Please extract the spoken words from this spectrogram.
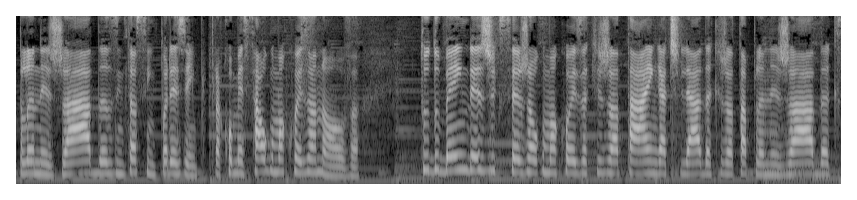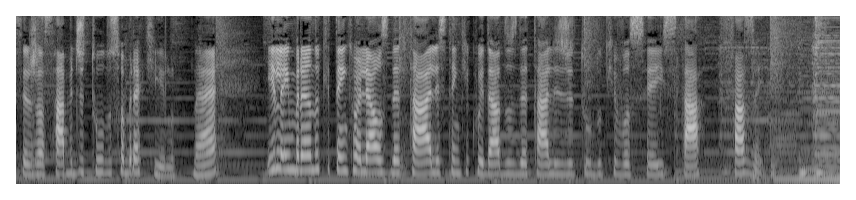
planejadas. Então, assim, por exemplo, para começar alguma coisa nova. Tudo bem desde que seja alguma coisa que já está engatilhada, que já está planejada, que você já sabe de tudo sobre aquilo, né? E lembrando que tem que olhar os detalhes, tem que cuidar dos detalhes de tudo que você está fazendo.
